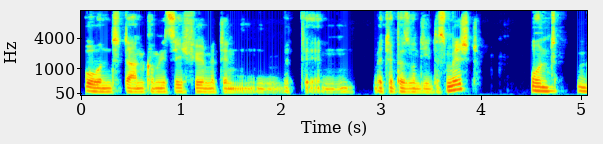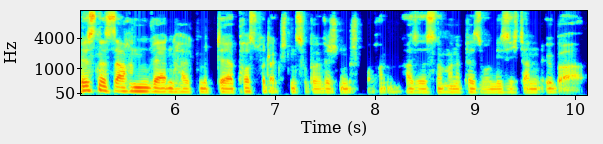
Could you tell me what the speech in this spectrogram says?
und dann kommuniziere ich viel mit den, mit den, mit der Person, die das mischt. Und Business-Sachen werden halt mit der Post-Production Supervision besprochen. Also ist nochmal eine Person, die sich dann über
